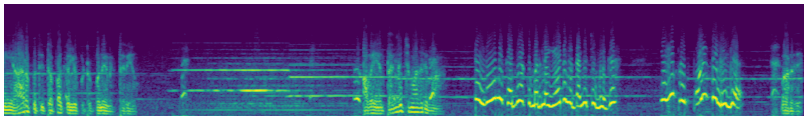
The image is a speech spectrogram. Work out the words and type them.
நீ யார பத்தி தப்பா கேள்விப்பட்டிருப்பன்னு எனக்கு தெரியும். அவ என் தங்கச்சி மாதிரிமா கன்னியாகுமரியில ஏதுங்க தங்கச்சி உங்களுக்கு? போய் சொல்றீங்க? பாரதி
